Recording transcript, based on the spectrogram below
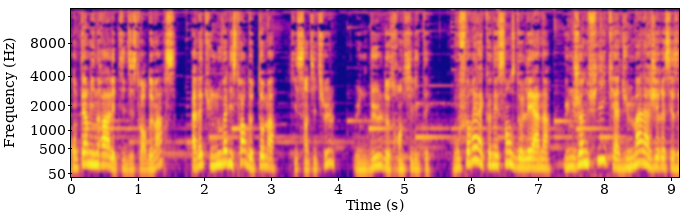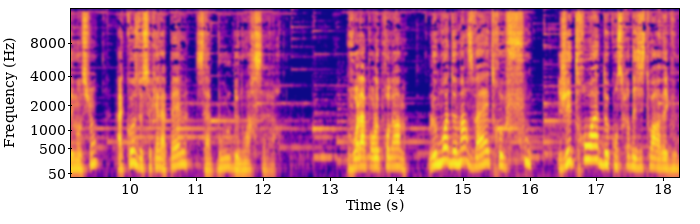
On terminera les petites histoires de Mars avec une nouvelle histoire de Thomas, qui s'intitule Une bulle de tranquillité vous ferez la connaissance de Léana, une jeune fille qui a du mal à gérer ses émotions à cause de ce qu'elle appelle sa boule de noirceur. Voilà pour le programme. Le mois de mars va être fou. J'ai trop hâte de construire des histoires avec vous.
